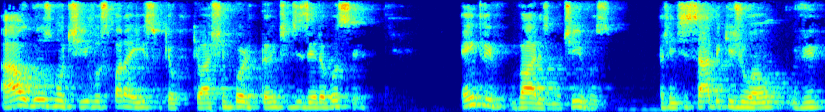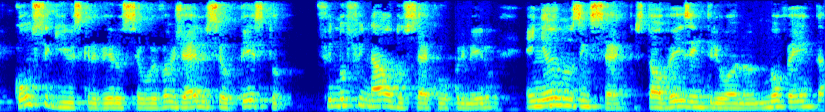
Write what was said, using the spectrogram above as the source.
Há alguns motivos para isso que eu, que eu acho importante dizer a você. Entre vários motivos, a gente sabe que João conseguiu escrever o seu evangelho, o seu texto, no final do século I, em anos incertos, talvez entre o ano 90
